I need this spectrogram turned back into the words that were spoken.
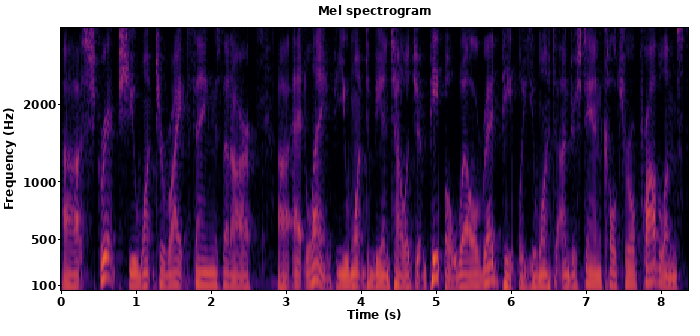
uh, scripts. You want to write things that are uh, at length. You want to be intelligent people, well read people. You want to understand cultural problems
